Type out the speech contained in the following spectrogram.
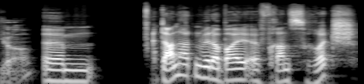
Ja. Ähm, dann hatten wir dabei äh, Franz Rötsch,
